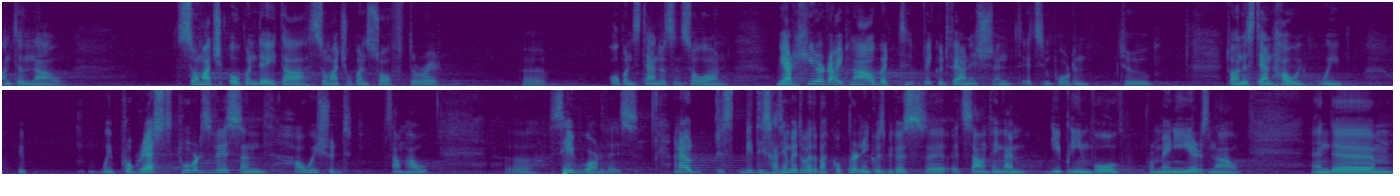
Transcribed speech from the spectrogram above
until now. So much open data, so much open software, uh, open standards, and so on. We are here right now, but they could vanish, and it's important to, to understand how we, we, we, we progress towards this and how we should somehow uh, safeguard this. And I would just be discussing a bit about Copernicus because uh, it's something I'm deeply involved for many years now. And um,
